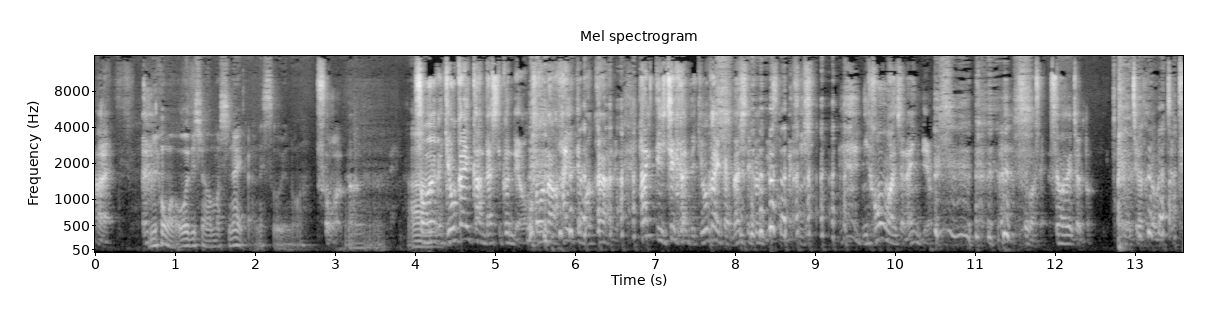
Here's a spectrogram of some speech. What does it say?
はい。日本はオーディションあんましないからね、そういうのは。そうだな。あそのなんか業界感出してくんだよ。そんなの入ってばっかなのに。入って1時間で業界感出してくんだよ、そんなに。日本はじゃないんだよ。すいません。すいません、ちょっと。気持ちが高まっちゃって。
